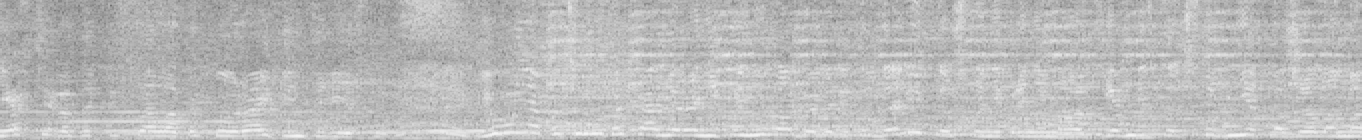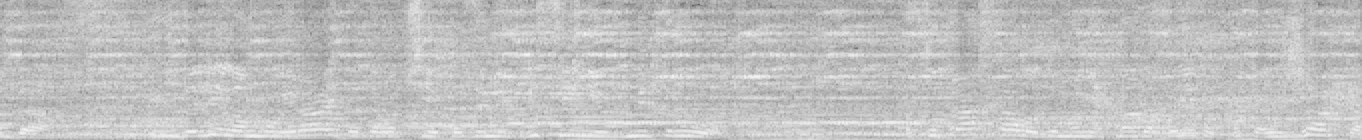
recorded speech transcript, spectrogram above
Я вчера записала такой райд интересный. И у меня почему-то камера не поняла, говорит, удали то, что не принимают. Я вместо чтобы нет, нажала на да. И удалила мой райд, это вообще по землетрясению в метро. С утра встала, думаю, нет, надо поехать, пока не жарко.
